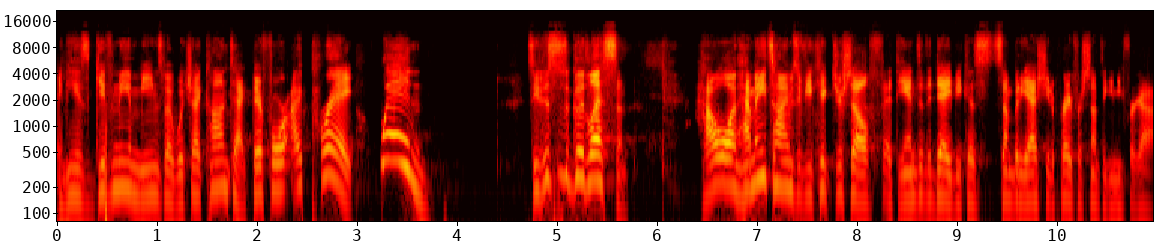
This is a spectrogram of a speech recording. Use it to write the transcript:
And he has given me a means by which I contact. Therefore, I pray. When? See, this is a good lesson. How, how many times have you kicked yourself at the end of the day because somebody asked you to pray for something and you forgot?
